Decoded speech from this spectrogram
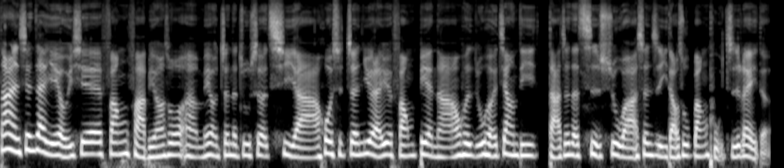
当然现在也有一些方法，比方说，呃，没有针的注射器啊，或是针越来越方便啊，或者如何降低打针的次数啊，甚至胰岛素帮谱之类的。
